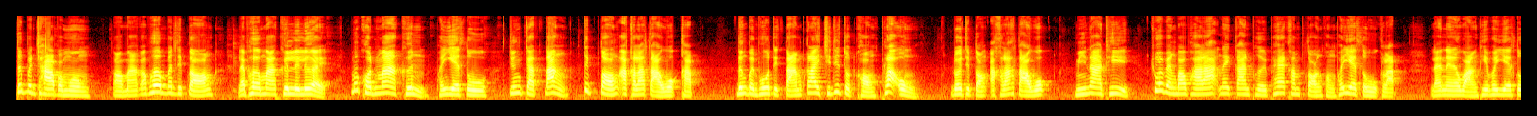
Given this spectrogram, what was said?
ซึ่งเป็นชาวประมง ต่อมาก็เพิ่มเป็น 12 และเพิ่มมากขึ้นเรื่อยๆ เมื่อคนมากขึ้นพระเยซูจึงจัดตั้ง 12 อัครสาวกครับ ซึ่งเป็นผู้ติดตามใกล้ชิดที่สุดของพระองค์ โดย 12 อัครสาวก มีหน้าที่ช่วยแบ่งเบาภาระในการเผยแพร่คำสอนของพระเยซูครับ และในระหว่างที่พระเยซู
